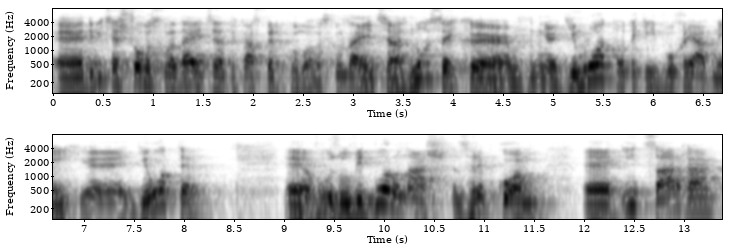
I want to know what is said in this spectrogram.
Е, Дивіться, з чого складається така спирт-колона. Складається носик, е, дімрот, отакий двохрядний е, діоптер, вузол відбору наш з грибком і царга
